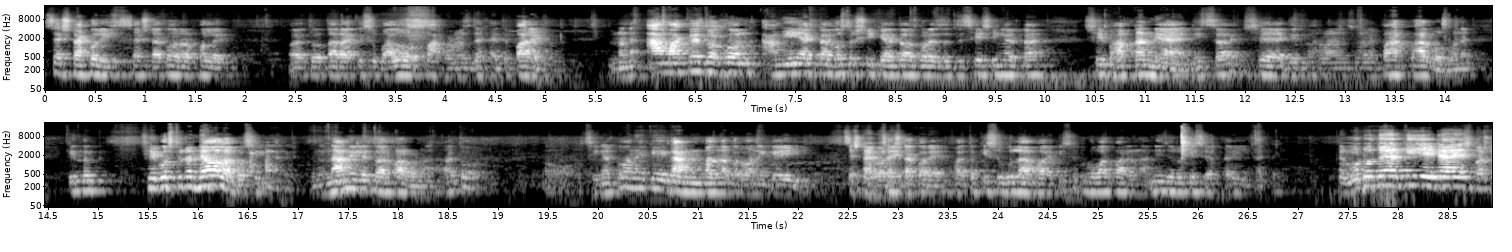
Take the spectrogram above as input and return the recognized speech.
চেষ্টা করি। চেষ্টা করার ফলে হয়তো তারা কিছু ভালো পারফরমেন্স দেখাইতে পারে মানে আমাকে যখন আমি একটা বস্তু শিখিয়ে দেওয়ার পরে যদি সেই সিঙ্গারটা সেই ভাবটা নেয় নিশ্চয় সে একদিন পারফরমেন্স মানে পারব। মানে কিন্তু সেই বস্তুটা নেওয়া লাগবে সিঙ্গারে কিন্তু না নিলে তো আর পারব না। হয়তো সিঙ্গার তো অনেকেই গান বাজনা করে অনেকেই চেষ্টা করে। চেষ্টা করে। হয়তো কিছুগুলা হয় কিছু হবার পারে না নিজেরও কিছু একটা ই থাকে। মোটোতে আর কি এটা স্পষ্ট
